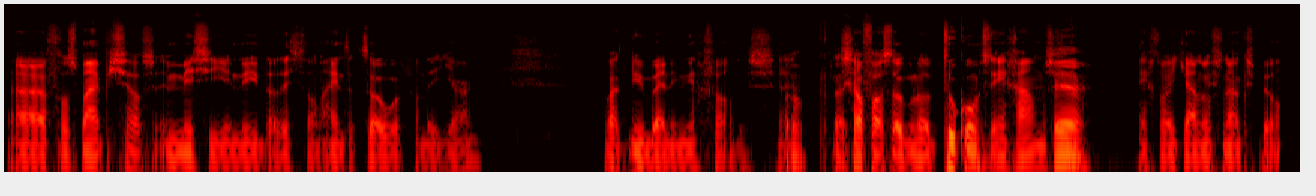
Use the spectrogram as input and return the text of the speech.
Eh, volgens mij heb je zelfs een missie en die, dat is dan eind oktober van dit jaar. Waar ik nu ben in ieder geval. Dus eh, Oh, ik zal vast ook nog de toekomst ingaan. Misschien Ja, ligt wat je aan hoe snel ik speel.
